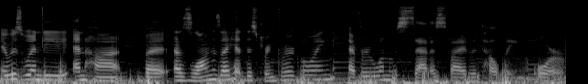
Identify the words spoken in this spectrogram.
It was windy and hot, but as long as I had the sprinkler going, everyone was satisfied with helping, or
